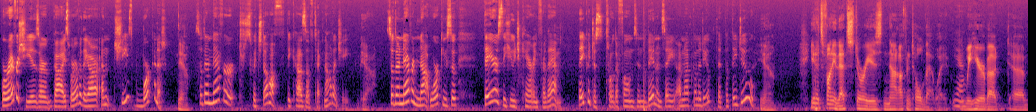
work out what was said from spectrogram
wherever she is, or guys, wherever they are, and she's working it. Yeah. So they're never switched off because of technology. Yeah. So they're never not working. So there's the huge caring for them. They could just throw their phones in the bin and say, I'm not going to deal with it, but they do. Yeah. You know, it's funny, that story is not often told that way. Yeah. We hear about, um,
